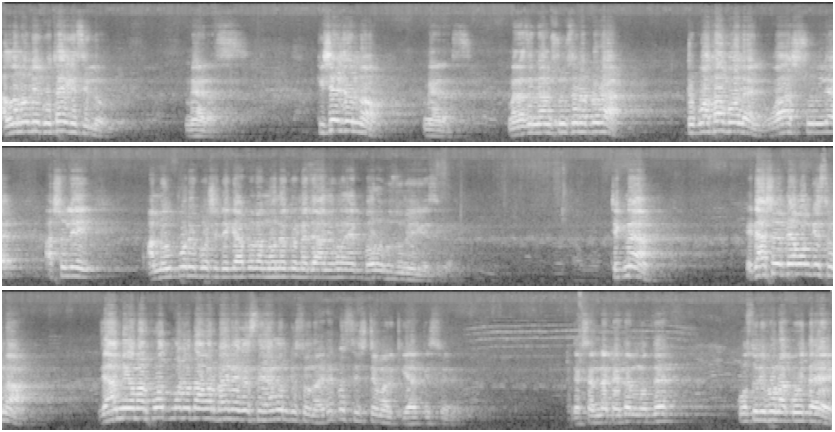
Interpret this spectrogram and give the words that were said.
আল্লাহ নবী কোথায় গেছিল? মেয়ারাজ। কিসের জন্য? মেয়ারাজ। মেয়ারাজের নাম শুনছেন আপনারা? একটু কথা বলেন। ওয়াজ শুনলে আসলে আমি উপরে বসে দেখে আপনারা মনে করেন যে আমি অনেক বড় হুজুর হয়ে গেছি ঠিক না? এটা আসলে তেমন কিছু না। যে আমি আমার পথ মর্যাদা আমার বাইরে গেছে, এমন কিছু না। এটা একটা সিস্টেম আর কি, আর কিছু নেই দেখছেন না খেতের মধ্যে? কচুরি ফোনা কই দেয়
